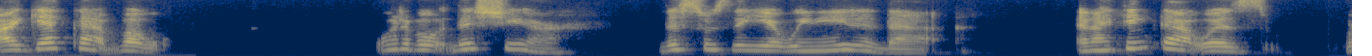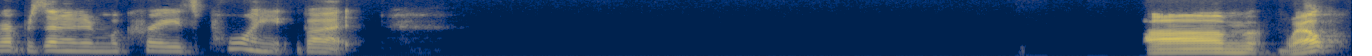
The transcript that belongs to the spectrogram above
I get that, but what about this year? This was the year we needed that. And I think that was Representative McCrae's point, but um, well,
